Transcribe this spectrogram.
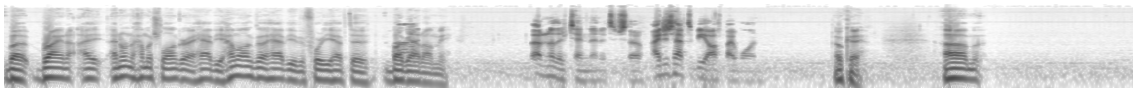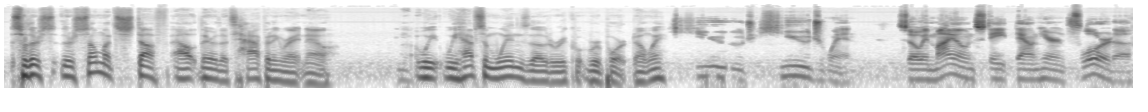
but Brian, I, I don't know how much longer I have you. How long do I have you before you have to bug out on me? About another ten minutes or so. I just have to be off by one. Okay. Um, so there's there's so much stuff out there that's happening right now. We we have some wins though to rec- report, don't we? Huge, huge win. So in my own state down here in Florida,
